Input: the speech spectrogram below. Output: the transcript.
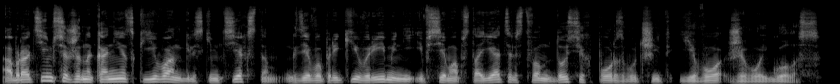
Обратимся же, наконец, к евангельским текстам, где, вопреки времени и всем обстоятельствам, до сих пор звучит его живой голос.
